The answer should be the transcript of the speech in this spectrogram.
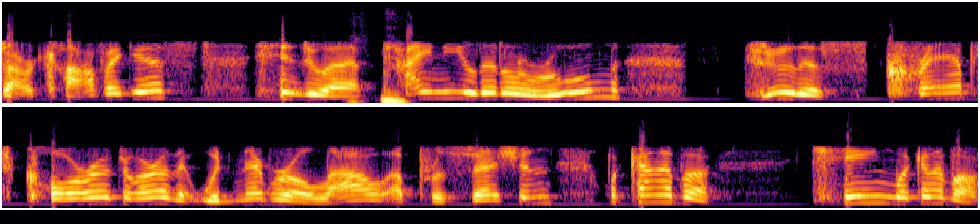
sarcophagus into a hmm. tiny little room through this cramped corridor that would never allow a procession? What kind of a king, what kind of a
